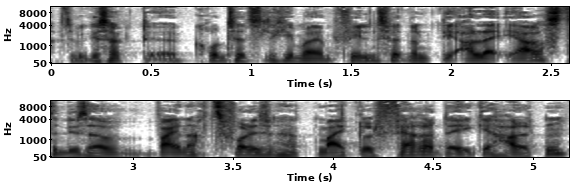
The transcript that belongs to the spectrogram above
Also wie gesagt, äh, grundsätzlich immer empfehlenswert. Und die allererste dieser Weihnachtsvorlesung hat Michael Faraday gehalten,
